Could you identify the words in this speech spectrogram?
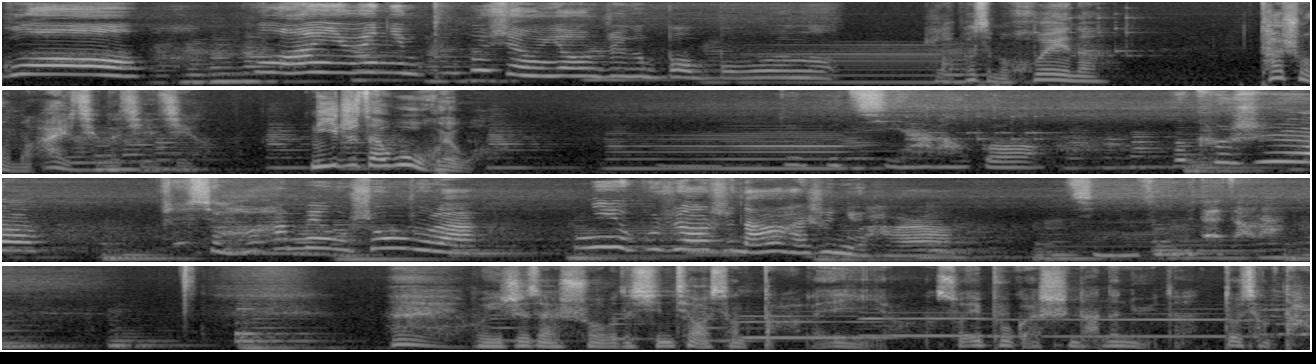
公，我还以为你不想要这个宝宝了呢。老婆怎么会呢？他是我们爱情的结晶，你一直在误会我。对不起啊，老公。可是这小孩还没有生出来，你也不知道是男孩还是女孩啊，起名字会不会太早了？哎，我一直在说我的心跳像打雷一样，所以不管是男的女的都像打雷。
